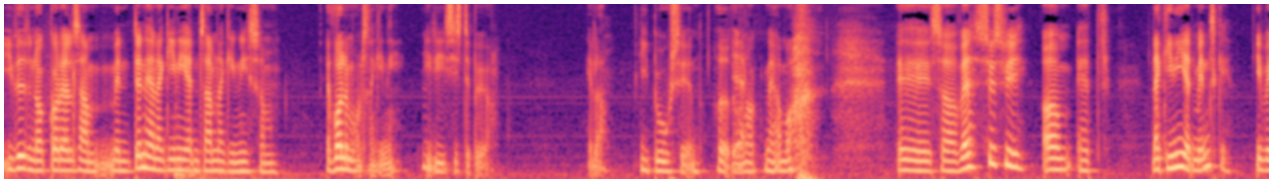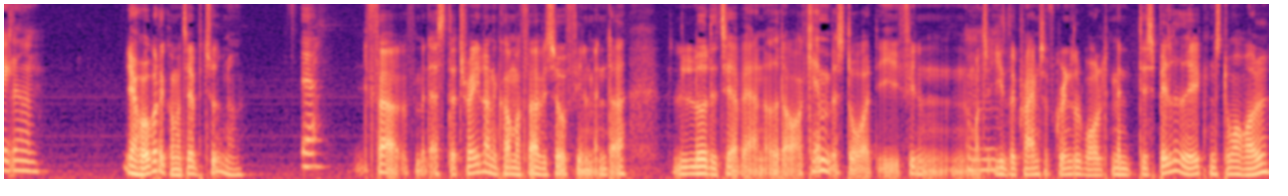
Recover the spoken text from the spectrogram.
I ved det nok godt alle sammen, men den her Nagini er den samme Nagini, som er Voldemorts Nagini mm. i de sidste bøger. Eller i bogserien, hedder det Ja. ja. nok nærmere. øh, så hvad synes vi om, at Nagini er et menneske i virkeligheden? Jeg håber, det kommer til at betyde noget. Ja. Før, altså, da trailerne kommer, før vi så filmen, der lød det til at være noget, der var kæmpestort i filmen nummer Mhm. mm. The Crimes of Grindelwald, men det spillede ikke den store rolle.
